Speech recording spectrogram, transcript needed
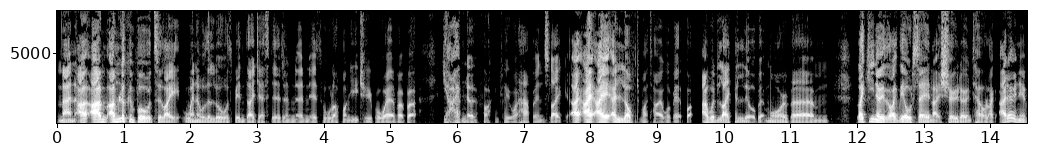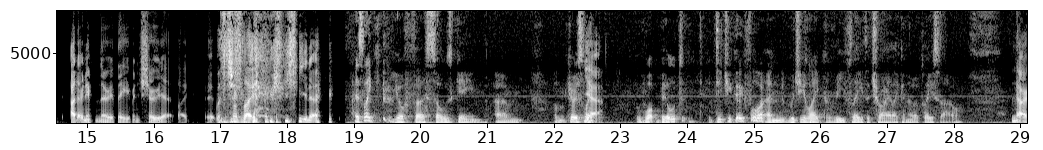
man, I, I'm I'm looking forward to like when all the lore's been digested and, and it's all up on YouTube or whatever. But yeah, I have no fucking clue what happens. Like, I, I, I- loved my time with it, but I would like a little bit more of um, like you know, like the old saying, like show don't tell. Like, I don't even, I don't even know if they even showed it. Like, it was just like, you know, It's like your first Souls game. Um, I'm curious, like, yeah. what build did you go for, and would you like replay to try like another playstyle? No,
